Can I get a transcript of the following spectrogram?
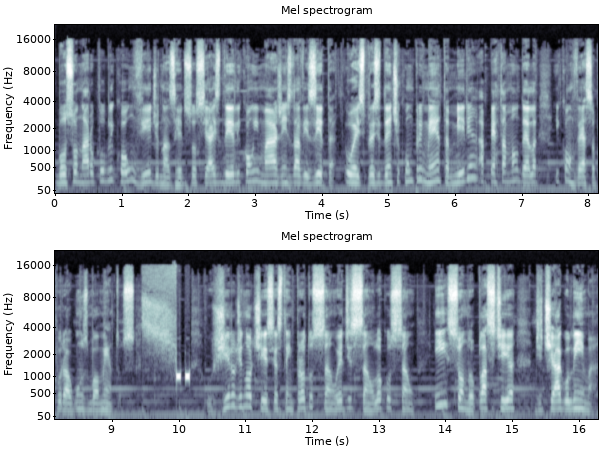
Bolsonaro publicou um vídeo nas redes sociais dele com imagens da visita. O ex-presidente cumprimenta Miriam, aperta a mão dela e conversa por alguns momentos. O Giro de Notícias tem produção, edição, locução e sonoplastia de Tiago Lima.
